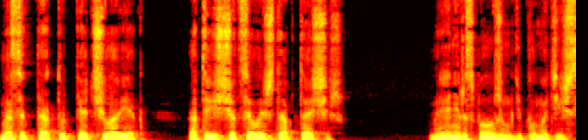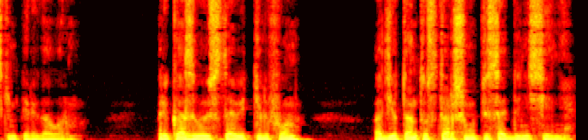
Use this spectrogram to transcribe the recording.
Нас и так тут пять человек, а ты еще целый штаб тащишь. Но я не расположен к дипломатическим переговорам. Приказываю ставить телефон, адъютанту старшему писать донесение.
